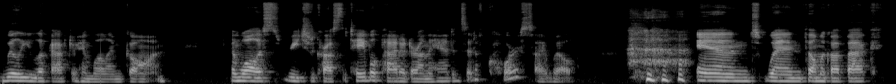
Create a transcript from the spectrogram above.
Will you look after him while I'm gone?" And Wallis reached across the table, patted her on the hand, and said, Of course I will. and when Thelma got back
